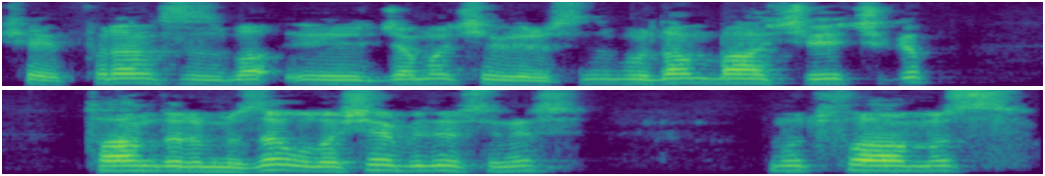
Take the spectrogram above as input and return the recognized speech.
şey Fransız e, cama çevirirsiniz. Buradan bahçeye çıkıp tandırımıza ulaşabilirsiniz. Mutfağımız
